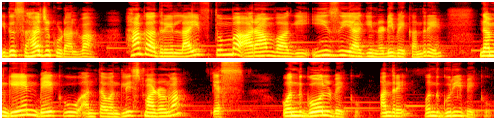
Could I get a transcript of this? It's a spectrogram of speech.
ಇದು ಸಹಜ ಕೂಡ ಅಲ್ವಾ? ಹಾಗಾದರೆ ಲೈಫ್ ತುಂಬ ಆರಾಮವಾಗಿ ಈಸಿಯಾಗಿ ನಡಿಬೇಕಂದ್ರೆ ನಮಗೇನು ಬೇಕು ಅಂತ ಒಂದು ಲಿಸ್ಟ್ ಮಾಡೋಣವಾ? ಎಸ್ ಒಂದು ಗೋಲ್ ಬೇಕು. ಅಂದರೆ ಒಂದು ಗುರಿ ಬೇಕು.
